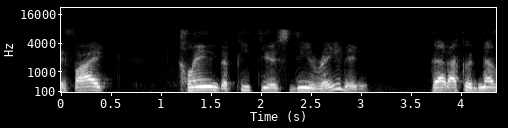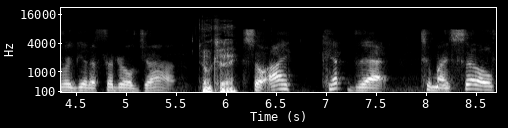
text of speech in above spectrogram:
if I claimed a PTSD rating, that I could never get a federal job. Okay. So I kept that to myself,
